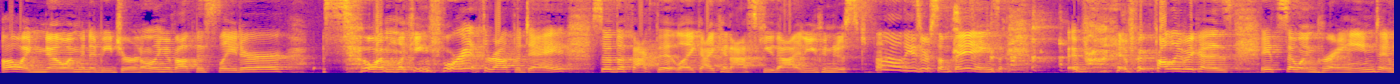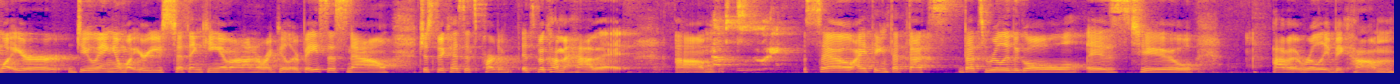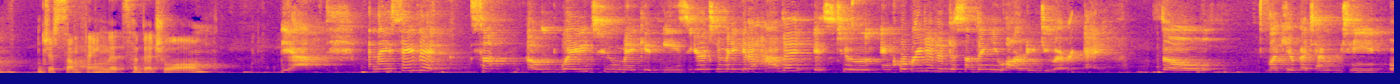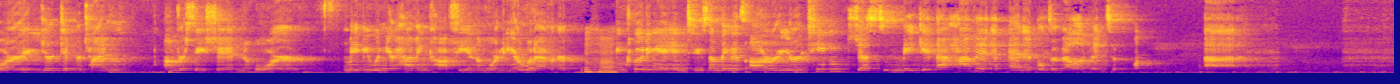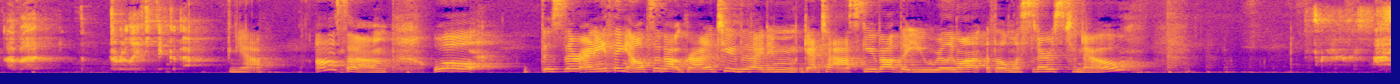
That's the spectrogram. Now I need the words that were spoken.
oh, I know I'm going to be journaling about this later. So I'm looking for it throughout the day. So the fact that like I can ask you that and you can just, oh, these are some things. probably because it's so ingrained in what you're doing and what you're used to thinking about on a regular basis now, just because it's part of it's become a habit. Um, Absolutely. So I think that that's that's really the goal is to have it really become just something that's habitual. Yeah, and they say that some, a way to make it easier to make it a habit is to incorporate it into something you already do every day. So like your bedtime routine or your dinner time conversation or maybe when you're having coffee in the morning or whatever mm-hmm. including it into something that's already routine just to make it that habit and then it'll develop into uh, of a, a really to think about yeah awesome well yeah. is there anything else about gratitude that i didn't get to ask you about that you really want the listeners to know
